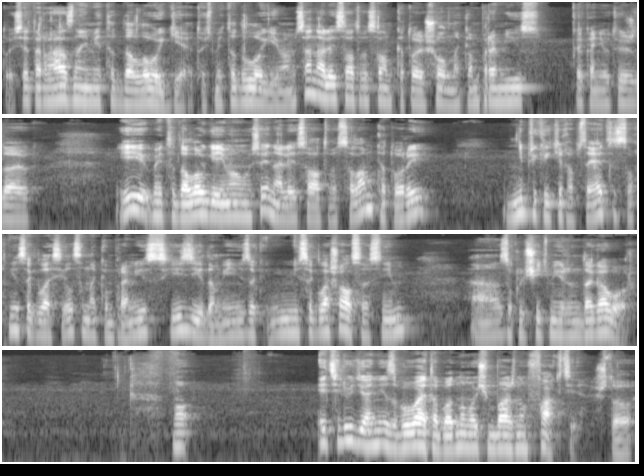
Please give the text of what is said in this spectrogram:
то есть это разная методология. То есть методология имам Сана, алейхиссалату вассалам, который шел на компромисс, как они утверждают, и методология имама Хусейна, алейхиссалату вассалам, который ни при каких обстоятельствах не согласился на компромисс с Езидом и не, не соглашался с ним а, заключить мирный договор. Но эти люди, они забывают об одном очень важном факте, что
